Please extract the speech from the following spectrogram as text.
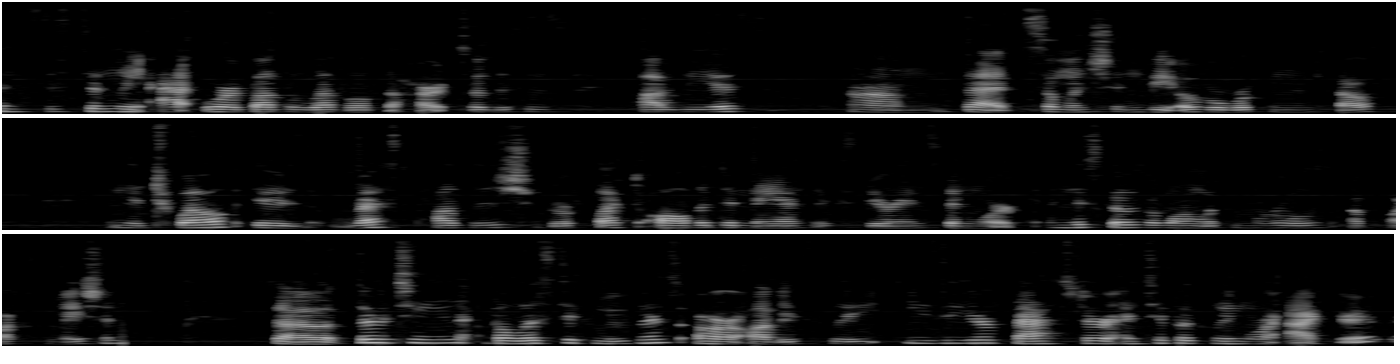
consistently at or above the level of the heart. So this is obvious um, that someone shouldn't be overworking themselves. And then 12 is rest pauses should reflect all the demands experienced in work, and this goes along with Murrell's approximation. So 13 ballistic movements are obviously easier, faster, and typically more accurate.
